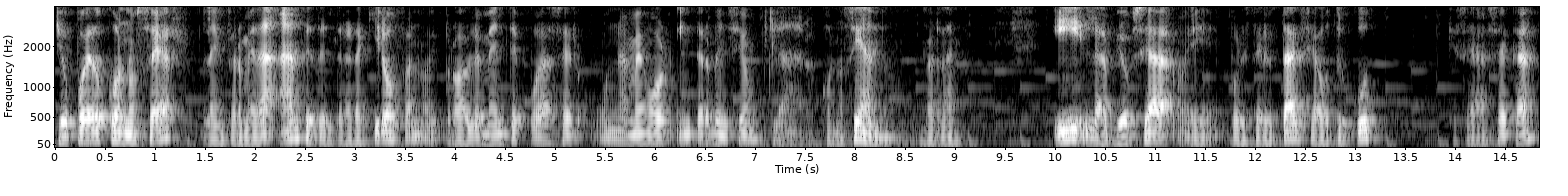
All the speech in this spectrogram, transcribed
yo puedo conocer la enfermedad antes de entrar a quirófano y probablemente pueda hacer una mejor intervención Claro. conociendo, ¿verdad? Y la biopsia eh, por estereotaxia o trucut que se hace acá,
